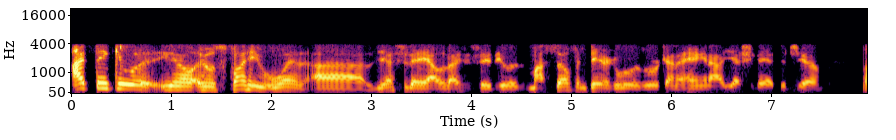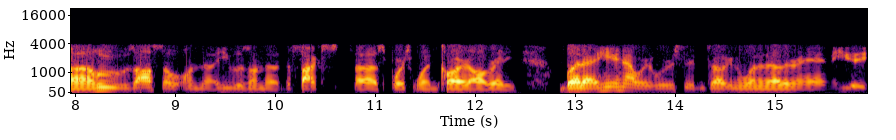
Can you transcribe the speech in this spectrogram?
I think it was you know it was funny when uh yesterday I was actually said it was myself and Derrick Lewis we were kind of hanging out yesterday at the gym. Uh, who was also on the he was on the the Fox uh Sports One card already, but uh he and I were we were sitting talking to one another and he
